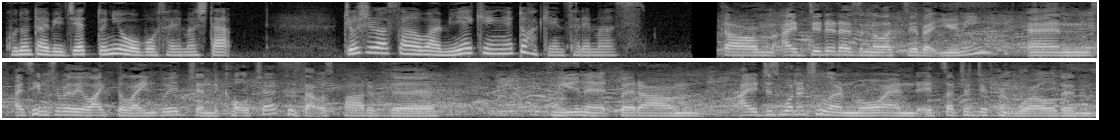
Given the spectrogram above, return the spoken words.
この度ジェットに応募されました。ジョシュアさんは三重県へと派遣されます。Um, I did it as an elective at uni, and I seem to really like the language and the culture because that was part of the unit. But um, I just wanted to learn more, and it's such a different world, and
